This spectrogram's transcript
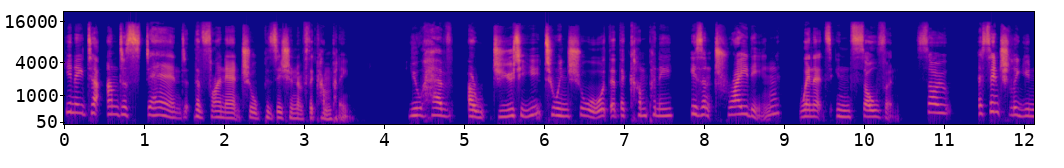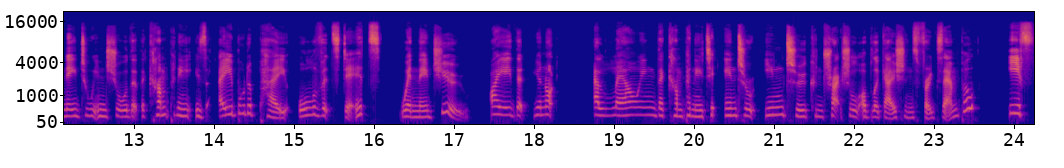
You need to understand the financial position of the company. You have a duty to ensure that the company isn't trading when it's insolvent. So essentially, you need to ensure that the company is able to pay all of its debts when they're due, i.e., that you're not allowing the company to enter into contractual obligations, for example, if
